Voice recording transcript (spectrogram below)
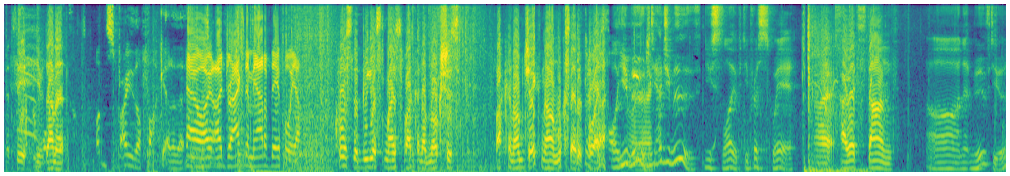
That's it. You've done it. I'd spray the fuck out of that. No, I, I dragged them out of there for you. Of course, the biggest, most fucking obnoxious fucking object. No one looks at it twice. Oh, you moved. Alright. How'd you move? You sloped. You pressed square. Alright, I got stunned. Oh, and it moved you.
